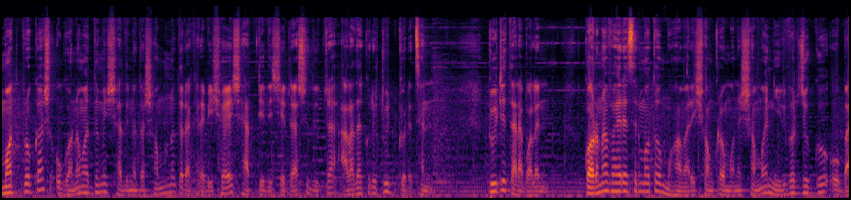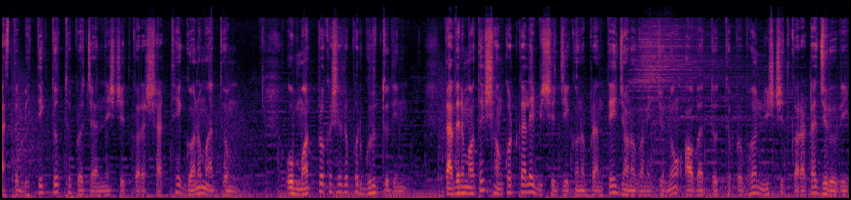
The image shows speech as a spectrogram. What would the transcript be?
মত প্রকাশ ও গণমাধ্যমের স্বাধীনতা সমুন্নত রাখার বিষয়ে সাতটি দেশের রাষ্ট্রদূতরা আলাদা করে টুইট করেছেন। টুইটে তারা বলেন করোনা ভাইরাসের মতো মহামারী সংক্রমণের সময় নির্ভরযোগ্য ও বাস্তবভিত্তিক তথ্য প্রচার নিশ্চিত করার স্বার্থে গণমাধ্যম ও মত প্রকাশের ওপর গুরুত্ব দিন। তাদের মতে সংকটকালে বিশ্বের যে কোনো প্রান্তে জনগণের জন্য অবাধ তথ্য প্রবাহ নিশ্চিত করাটা জরুরি।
